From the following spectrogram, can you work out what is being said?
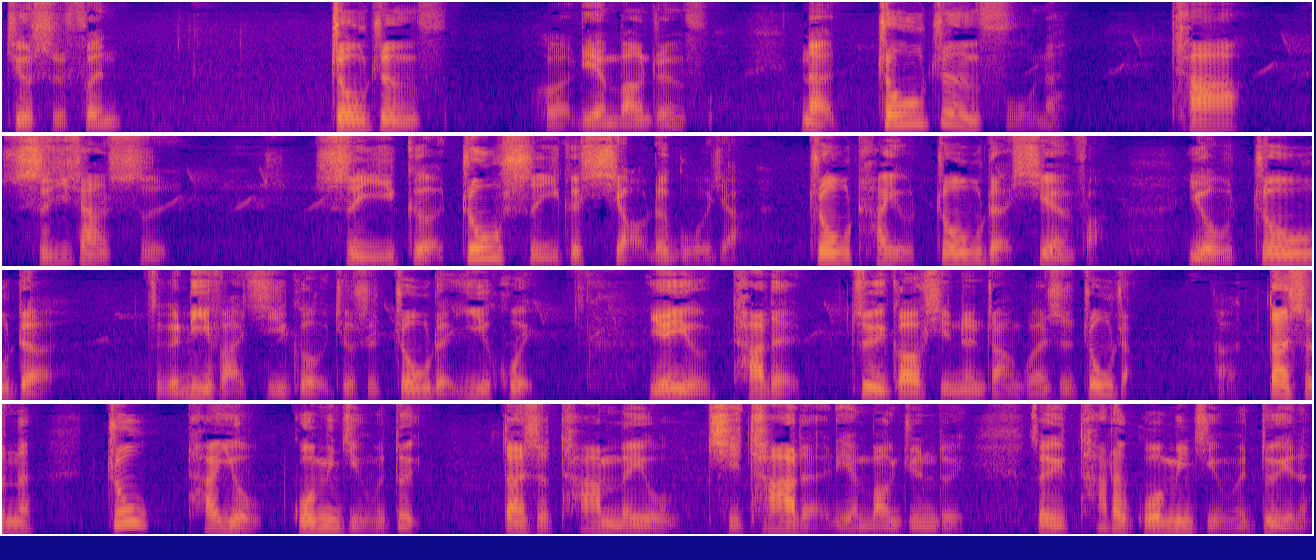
就是分州政府。和联邦政府，那州政府呢？它实际上是是一个州，是一个小的国家。州它有州的宪法，有州的这个立法机构，就是州的议会，也有它的最高行政长官是州长啊。但是呢，州它有国民警卫队，但是它没有其他的联邦军队，所以它的国民警卫队呢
